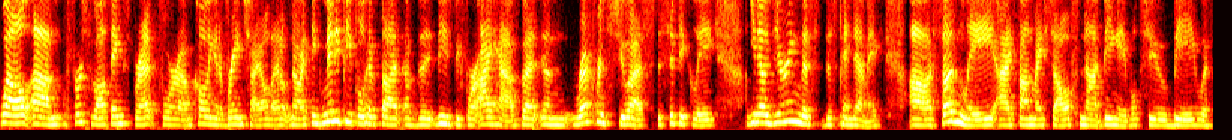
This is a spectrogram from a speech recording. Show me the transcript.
Well, um, first of all, thanks, Brett, for um, calling it a brainchild. I don't know. I think many people have thought of the, these before I have, but in reference to us specifically, you know, during this this pandemic, uh, suddenly I found myself not being able to be with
